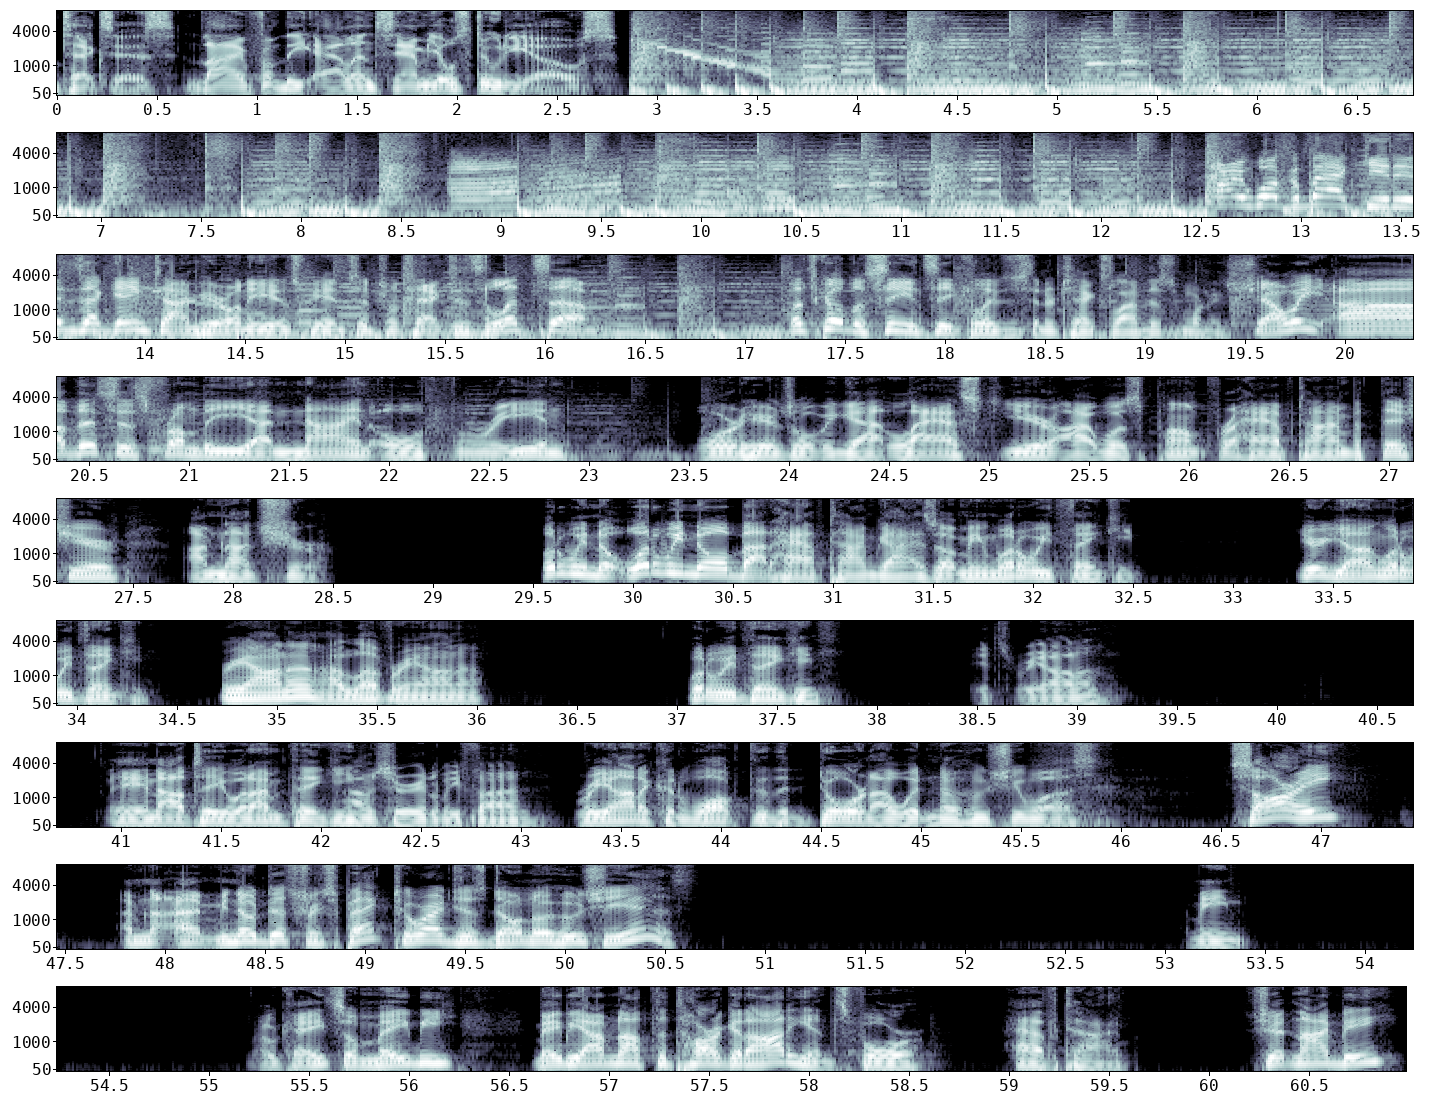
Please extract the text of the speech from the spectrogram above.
Central Texas, live from the Allen Samuel Studios. All right, welcome back. It is uh, game time here on ESPN Central Texas. Let's uh, let's go to the CNC Collision Center text line this morning, shall we? Uh, this is from the uh, 903, and Ward here's what we got. Last year I was pumped for halftime, but this year I'm not sure. What do we know? What do we know about halftime, guys? I mean, what are we thinking? You're young. What are we thinking? Rihanna, I love Rihanna. What are we thinking? It's Rihanna. And I'll tell you what I'm thinking. I'm sure it'll be fine. Rihanna could walk through the door and I wouldn't know who she was. Sorry. I'm not I mean no disrespect to her. I just don't know who she is. I mean Okay, so maybe maybe I'm not the target audience for halftime. Shouldn't I be?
